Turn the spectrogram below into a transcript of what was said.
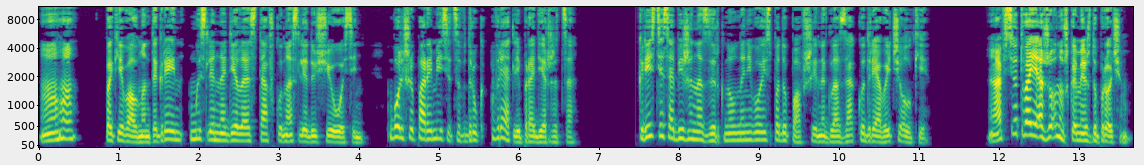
«Угу, — покивал Монтегрейн, мысленно делая ставку на следующую осень. Больше пары месяцев вдруг вряд ли продержится. Кристис обиженно зыркнул на него из-под упавшей на глаза кудрявой челки. «А все твоя женушка, между прочим».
